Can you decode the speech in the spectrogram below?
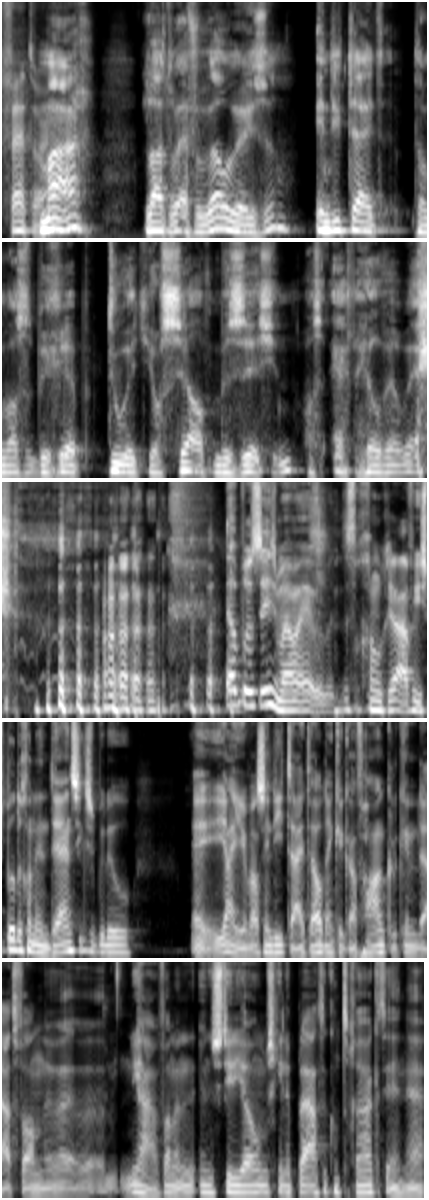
Vet hoor. Maar, laten we even wel wezen, in die tijd, dan was het begrip do-it-yourself musician, was echt heel ver weg. ja, precies. Maar het is gewoon graaf. Je speelde gewoon in dancings. Ik bedoel, ja, je was in die tijd wel, denk ik, afhankelijk inderdaad van, eh, ja, van een, een studio, misschien een platencontract. En eh,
